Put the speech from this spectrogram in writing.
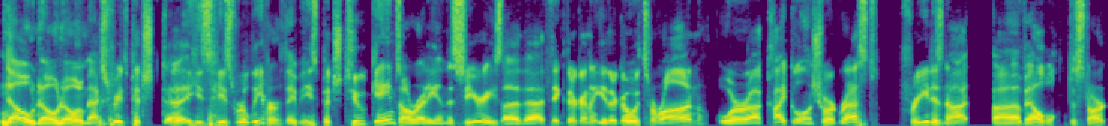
No, no, no. Max Fried's pitched. Uh, he's he's reliever. They, he's pitched two games already in the series. Uh, I think they're going to either go with Teheran or uh, Keuchel on short rest. Fried is not uh, available to start.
